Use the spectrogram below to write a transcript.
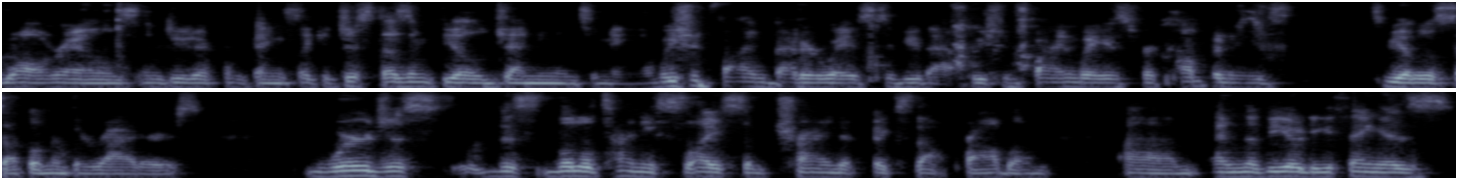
wall rails and do different things. Like it just doesn't feel genuine to me. And we should find better ways to do that. We should find ways for companies to be able to supplement their riders. We're just this little tiny slice of trying to fix that problem. Um, and the VOD thing is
